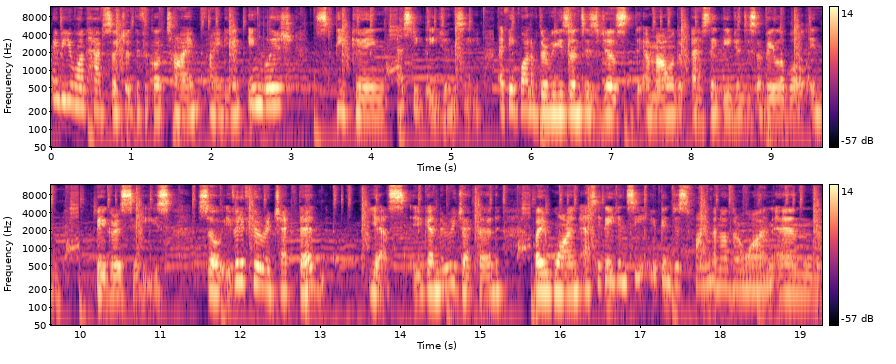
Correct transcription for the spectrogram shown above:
maybe you won't have such a difficult time finding an English-speaking estate agency. I think one of the reasons is just the amount of estate agencies available in bigger cities. So even if you're rejected, yes, you can be rejected by one estate agency, you can just find another one and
